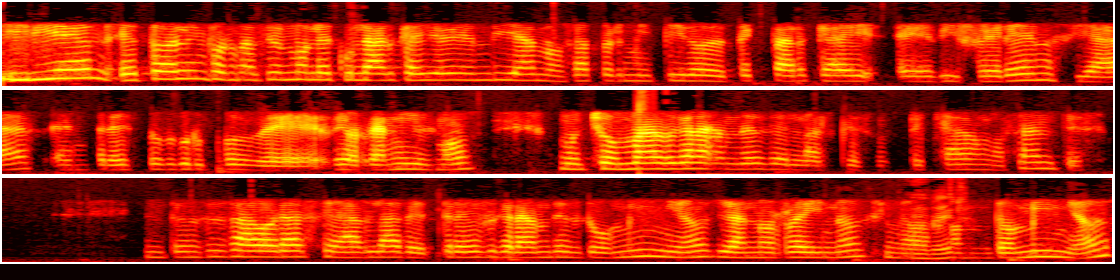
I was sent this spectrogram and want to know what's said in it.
Y bien, eh, toda la información molecular que hay hoy en día nos ha permitido detectar que hay eh, diferencias entre estos grupos de, de organismos mucho más grandes de las que sospechábamos antes. Entonces ahora se habla de tres grandes dominios, ya no reinos, sino son dominios,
